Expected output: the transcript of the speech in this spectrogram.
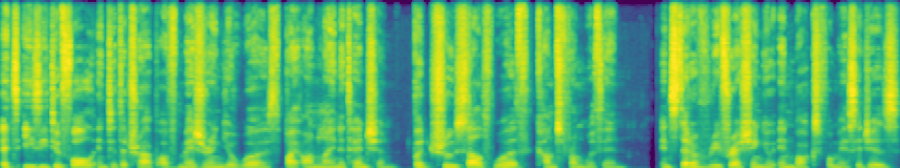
It's easy to fall into the trap of measuring your worth by online attention, but true self worth comes from within. Instead of refreshing your inbox for messages,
